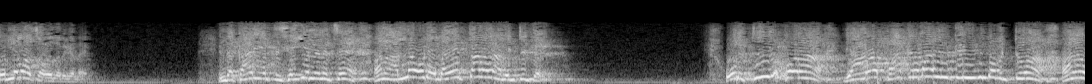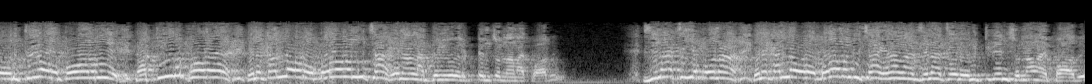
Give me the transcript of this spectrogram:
சொல்லவா சகோதரர்களே? இந்த காரியத்தை செய்ய நினைச்சேன். ஆனா அல்லாவுடைய பயத்தால நான் விட்டுட்டேன். ஒரு தீர போறான். யாரோ பாக்குற மாதிரி தெரியுது விட்டுவான். ஆனா ஒரு திருட போவாரு நான் தீர போறேன். எனக்கு அல்ல ஒரு பயம் வந்துச்சாக நான் திருட விட்டுன்னு சொன்னா போது ஜினா செய்ய போனா எனக்கு அல்ல ஒரு பயம் வந்துச்சா. நான் ஜினா செய்ய விட்டுட்டேன்னு சொன்னா போது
